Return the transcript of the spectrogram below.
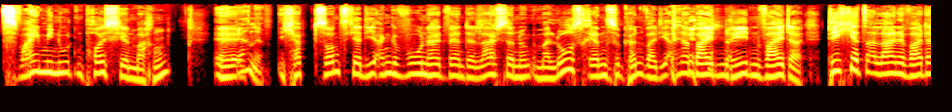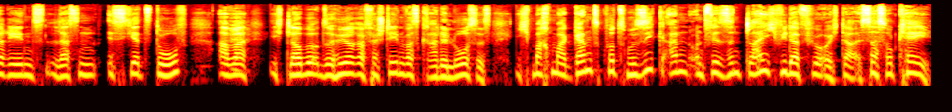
zwei Minuten Päuschen machen. Äh, Gerne. Ich habe sonst ja die Angewohnheit, während der Live-Sendung immer losrennen zu können, weil die anderen beiden reden weiter. Dich jetzt alleine weiterreden lassen, ist jetzt doof, aber ich glaube, unsere Hörer verstehen, was gerade los ist. Ich mache mal ganz kurz Musik an und wir sind gleich wieder für euch da. Ist das okay?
